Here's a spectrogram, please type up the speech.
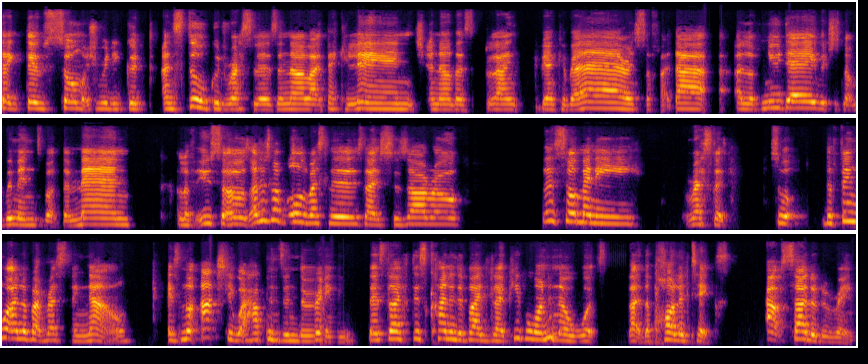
like there was so much really good and still good wrestlers. And now like Becky Lynch, and now there's Blanc- Bianca Belair and stuff like that. I love New Day, which is not women's but the men. I love Usos. I just love all the wrestlers like Cesaro. There's so many wrestlers. So the thing what I love about wrestling now is not actually what happens in the ring. There's like this kind of divided, like people want to know what's like the politics outside of the ring,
